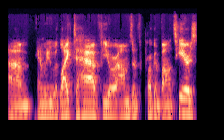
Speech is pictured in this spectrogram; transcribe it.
um, and we would like to have your ombudsman program volunteers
